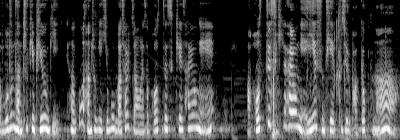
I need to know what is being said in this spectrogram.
음. 아, 모든 단축키 비우기 하고 단축키 기본값 설정 그래서 burst skill 사용에 아 버스트 스킬 사용이 ASDFG로 바뀌었구나.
